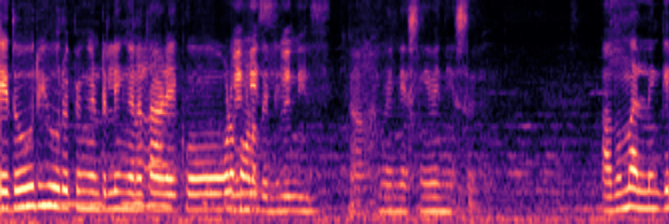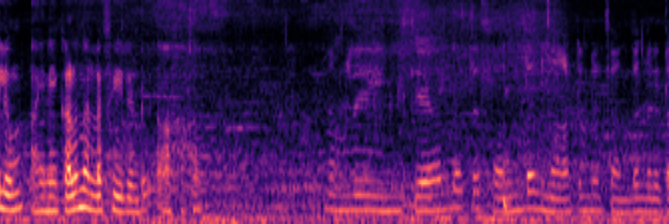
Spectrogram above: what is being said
ഏതോ ഒരു യൂറോപ്യൻ കൺട്രിയിൽ ഇങ്ങനെ താഴേക്കോടെ പോണതില്ലേ? ആ വെനീസ് വെനീസ്. അതൊന്നും അല്ലെങ്കിലും അതിനേക്കാളും നല്ല ഫീൽ ഉണ്ട്. ആഹാ. കേരളത്തെ സ്വന്തം ചന്തം കണ്ടിട്ട്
